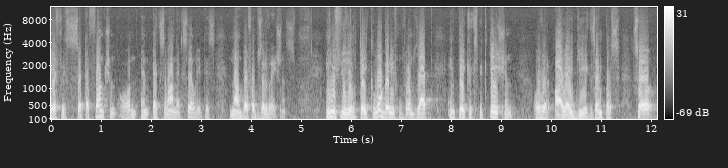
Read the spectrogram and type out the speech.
f is set of function on and x1, xl, it is number of observations. And if we will take logarithm from that and take expectation over IID examples, so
